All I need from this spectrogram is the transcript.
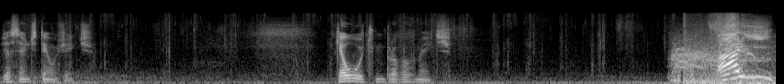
Já sei onde tem um, gente. Que é o último, provavelmente. Ai!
